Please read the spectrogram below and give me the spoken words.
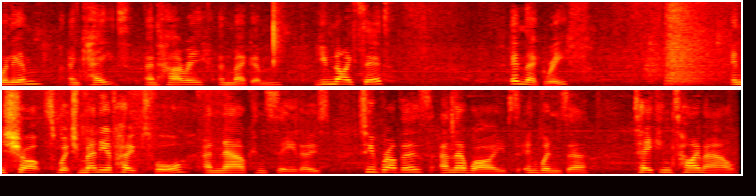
William and Kate and Harry and Meghan united in their grief in shots which many have hoped for and now can see those two brothers and their wives in Windsor taking time out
